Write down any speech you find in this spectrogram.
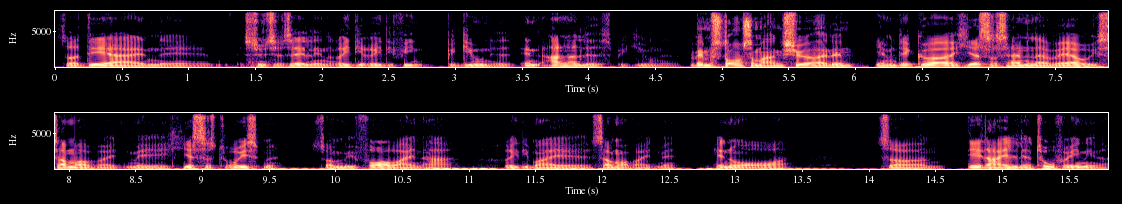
Så det er en, øh, synes jeg selv, en rigtig, rigtig fin begivenhed. En anderledes begivenhed. Hvem står som arrangør af den? Jamen det gør Hirsers Handel Erhverv i samarbejde med Hirsers Turisme, som vi i forvejen har rigtig meget øh, samarbejde med hen over året. Så det er dejligt, at to foreninger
